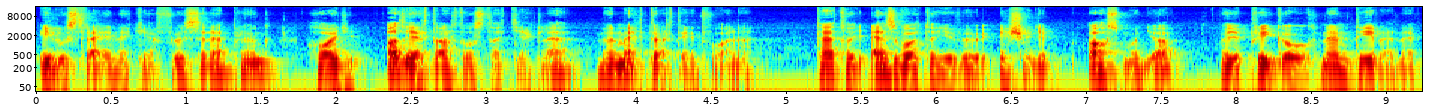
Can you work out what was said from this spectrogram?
illusztrálja neki a főszereplőnk, hogy azért tartóztatják le, mert megtörtént volna. Tehát, hogy ez volt a jövő, és hogy azt mondja, hogy a prekogok nem tévednek.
